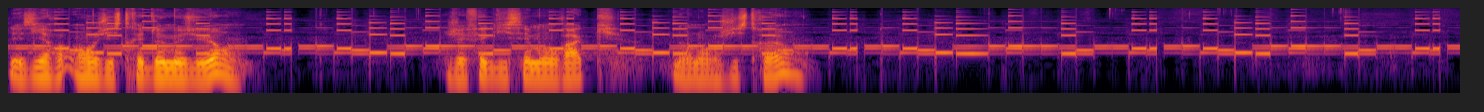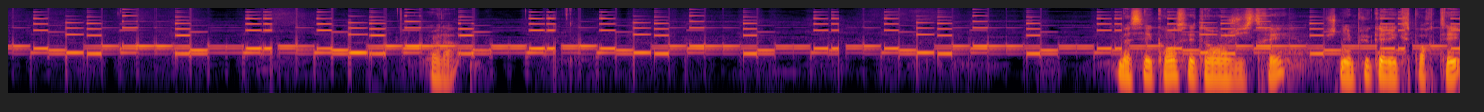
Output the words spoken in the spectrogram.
Je désire enregistrer deux mesures. J'ai fait glisser mon rack dans l'enregistreur. Voilà. Ma séquence est enregistrée. Je n'ai plus qu'à l'exporter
